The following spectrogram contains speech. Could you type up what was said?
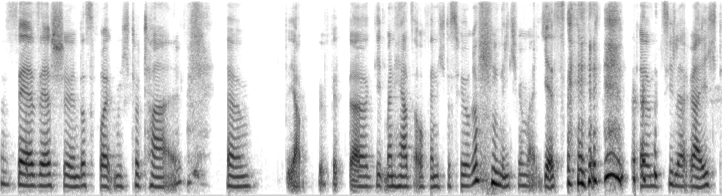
Sehr, sehr schön. Das freut mich total. Ähm, ja, da geht mein Herz auf, wenn ich das höre. Dann denke ich mir mal, yes, ähm, Ziel erreicht.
